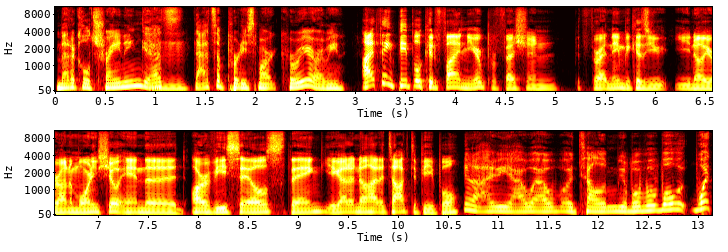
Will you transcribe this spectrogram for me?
medical training. That's Mm-hmm. that's a pretty smart career. I mean, I think people could find your profession threatening because you you know you're on a morning show and the RV sales thing. You got to know how to talk to people. you know, I mean, I, I would tell them what, what, what, what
